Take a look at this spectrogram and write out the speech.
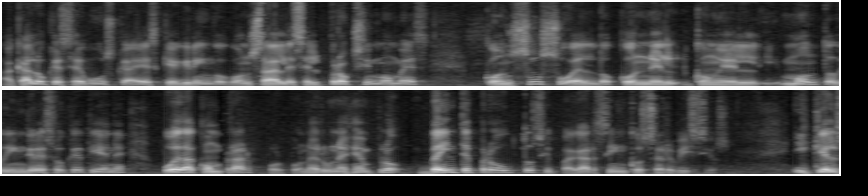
Acá lo que se busca es que Gringo González el próximo mes con su sueldo, con el, con el monto de ingreso que tiene, pueda comprar, por poner un ejemplo, 20 productos y pagar 5 servicios. Y que el,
